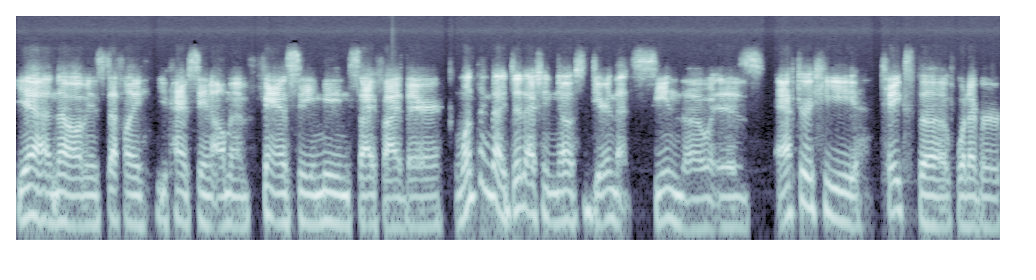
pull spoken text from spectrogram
Yeah, no, I mean it's definitely you kind of see an element of fantasy meeting sci-fi there. One thing that I did actually notice during that scene though is after he takes the whatever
